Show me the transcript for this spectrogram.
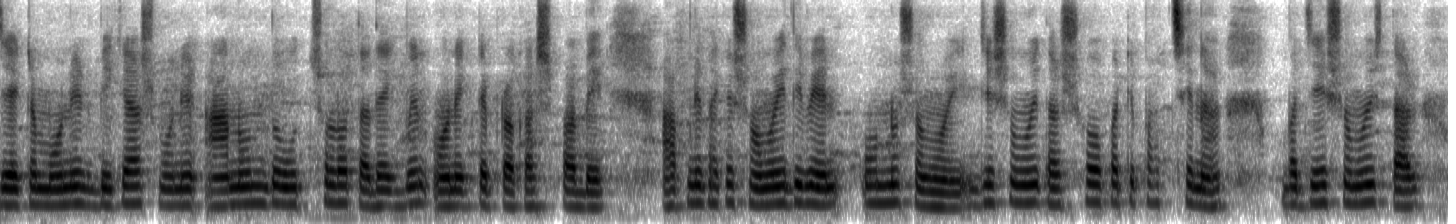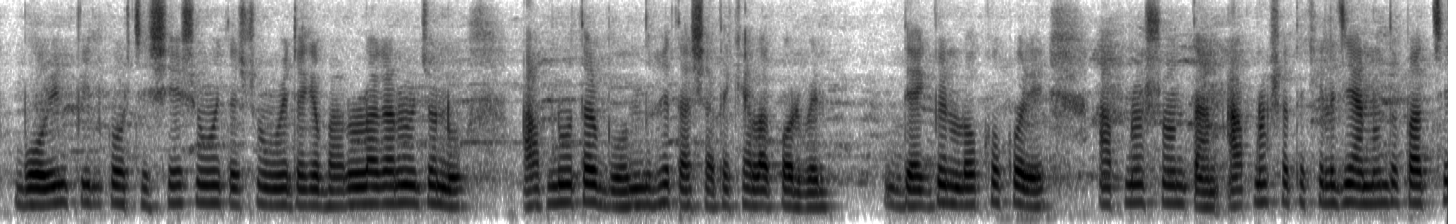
যে একটা মনের বিকাশ, মনের আনন্দ, উচ্ছলতা দেখবেন অনেকটাই প্রকাশ পাবে। আপনি তাকে সময় দিবেন অন্য সময়। যে সময় তার সহপাঠী পাচ্ছে না বা যে সময় তার বোরিং ফিল করছে, সে সময় তার সময়টাকে ভালো লাগানোর জন্য আপনিও তার বন্ধু হয়ে তার সাথে খেলা করবেন। দেখবেন লক্ষ্য করে আপনার সন্তান আপনার সাথে খেলে যে আনন্দ পাচ্ছে,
